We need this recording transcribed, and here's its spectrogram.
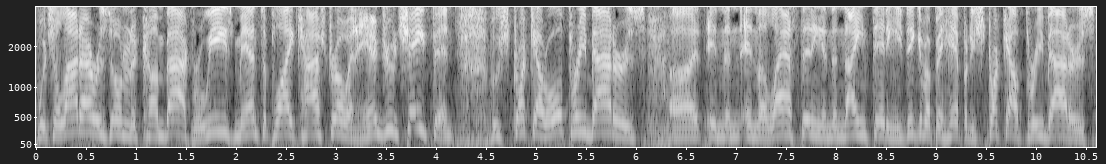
which allowed Arizona to come back. Ruiz, Mantiply, Castro, and Andrew Chafin, who struck out all three batters uh, in the in the last inning, in the ninth inning. He did give up a hit, but he struck out three batters.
